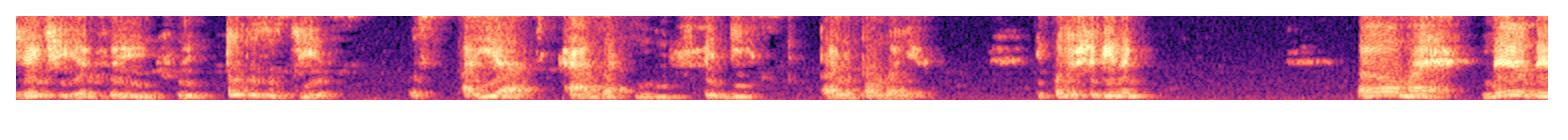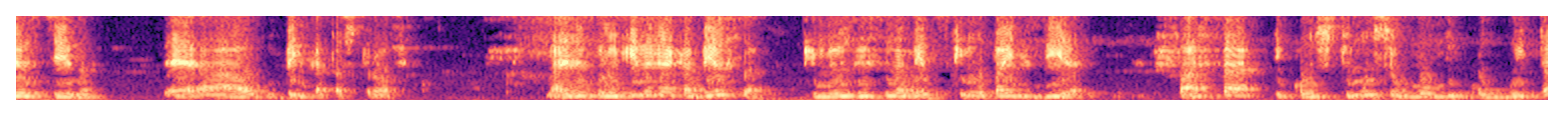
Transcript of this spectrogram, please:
Gente, eu fui, fui todos os dias, eu saía de casa muito feliz para limpar o banheiro. E quando eu cheguei na. Oh, mas, meu Deus, Tina, era algo bem catastrófico. Mas eu coloquei na minha cabeça que meus ensinamentos que meu pai dizia, faça e construa o seu mundo com muita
